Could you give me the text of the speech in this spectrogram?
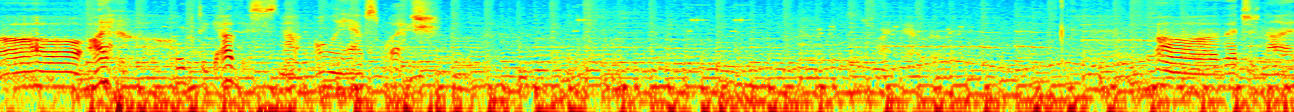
Uh, I hope to God this is not only half splash. Uh, that does not.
